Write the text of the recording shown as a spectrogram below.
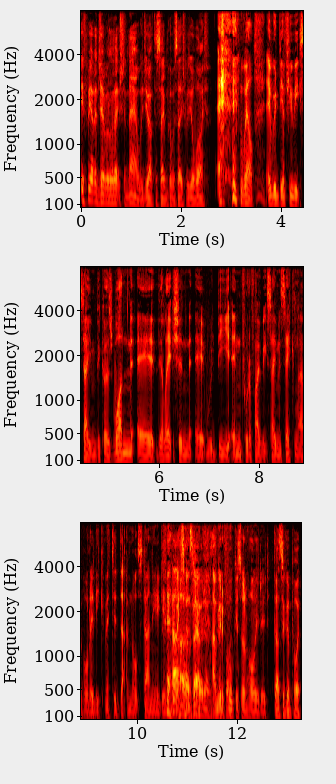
If we had a general election now, would you have the same conversation with your wife? well, it would be a few weeks' time because one, uh, the election uh, would be in four or five weeks' time, and secondly, I've already committed that I'm not standing again for Oh, Westminster. fair enough. That's a I'm good going to point. focus on Holyrood. That's a good point.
